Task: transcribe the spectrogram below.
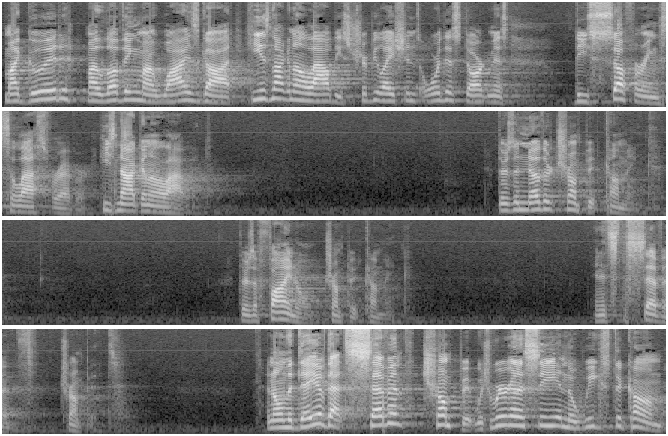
My good, my loving, my wise God, He is not going to allow these tribulations or this darkness, these sufferings to last forever. He's not going to allow it. There's another trumpet coming. There's a final trumpet coming. And it's the seventh trumpet. And on the day of that seventh trumpet, which we're going to see in the weeks to come,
